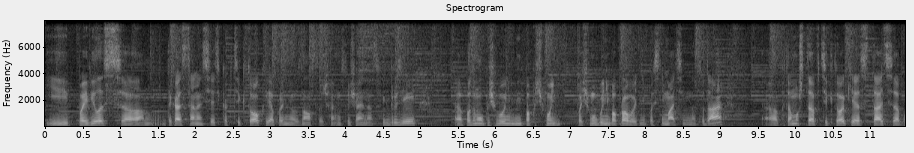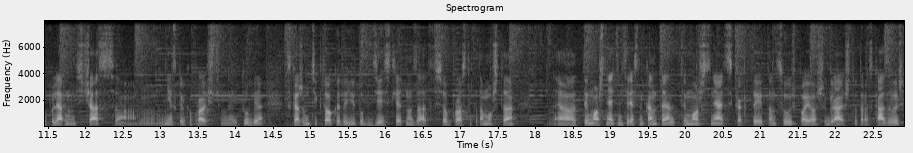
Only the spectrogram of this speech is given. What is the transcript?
И появилась э, такая социальная сеть, как TikTok. Я про нее узнал случайно, случайно от своих друзей. Э, подумал, почему, почему, почему бы не попробовать не поснимать именно туда, э, потому что в ТикТоке стать популярным сейчас э, несколько проще, чем на Ютубе. Скажем, ТикТок — это Ютуб 10 лет назад. Все просто потому, что ты можешь снять интересный контент, ты можешь снять, как ты танцуешь, поешь, играешь, что-то рассказываешь.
